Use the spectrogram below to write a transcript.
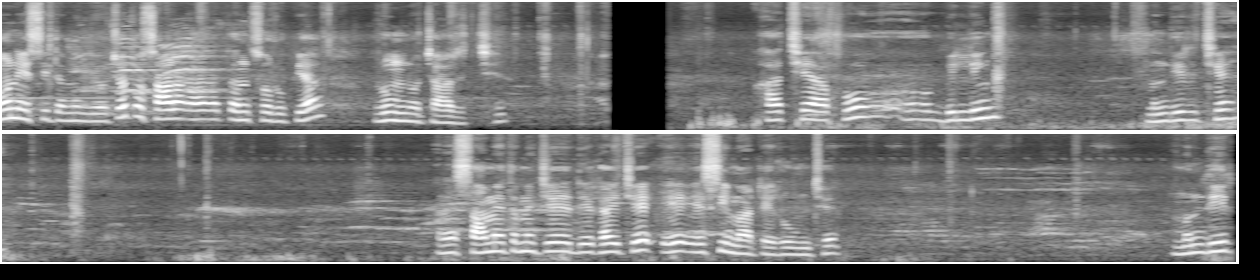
નોન એસી તમે લ્યો છો તો સાડા ત્રણસો રૂપિયા રૂમનો ચાર્જ છે. આ છે આખું બિલ્ડિંગ. મંદિર છે. અને સામે તમે જે દેખાય છે એ એસી માટે રૂમ છે. મંદિર.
